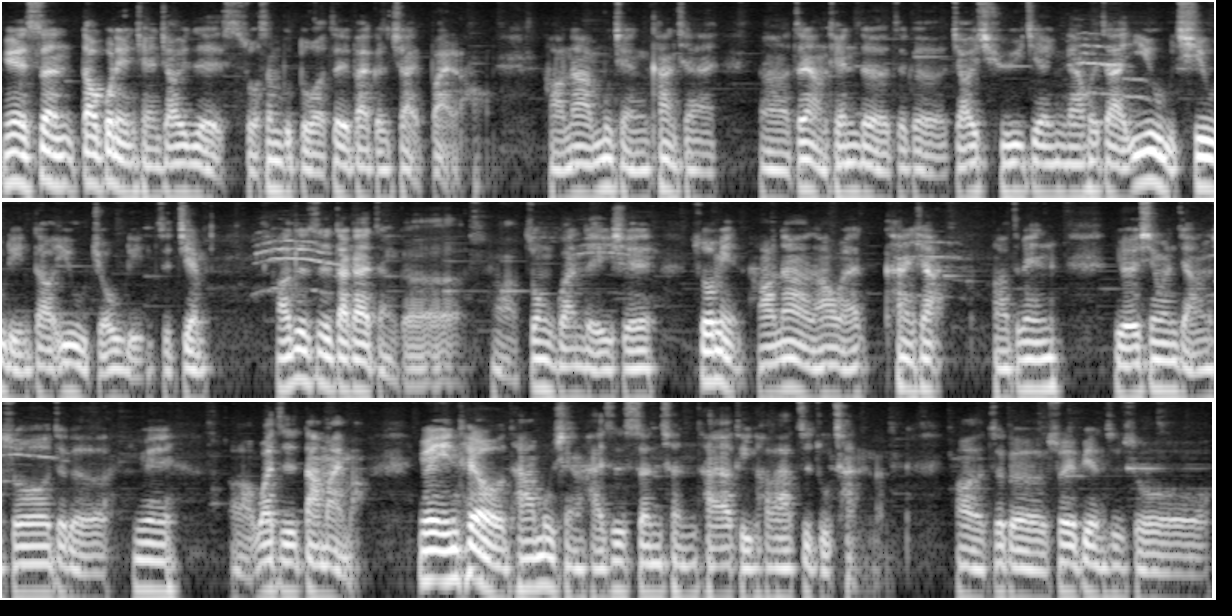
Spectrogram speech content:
因为剩到过年前交易日所剩不多，这一拜跟下一拜了哈。好，那目前看起来，呃，这两天的这个交易区间应该会在一五七五零到一五九五零之间。好，这是大概整个啊纵观的一些说明。好，那然后我来看一下。啊，这边有的新闻讲说，这个因为啊外资大卖嘛，因为 Intel 它目前还是声称它要提高它自主产能，啊，这个所以便是说，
